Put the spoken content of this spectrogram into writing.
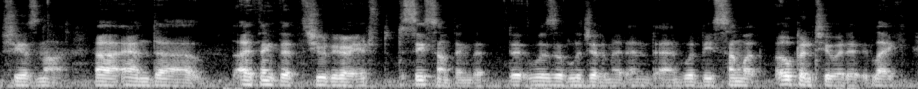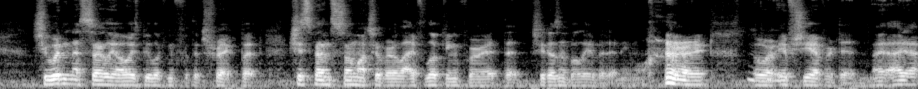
she has not, uh, and uh, I think that she would be very interested to see something that, that was legitimate and and would be somewhat open to it, it like she wouldn't necessarily always be looking for the trick, but she spends so much of her life looking for it that she doesn't believe it anymore, right? Or Mhm. if she ever did. I, I,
